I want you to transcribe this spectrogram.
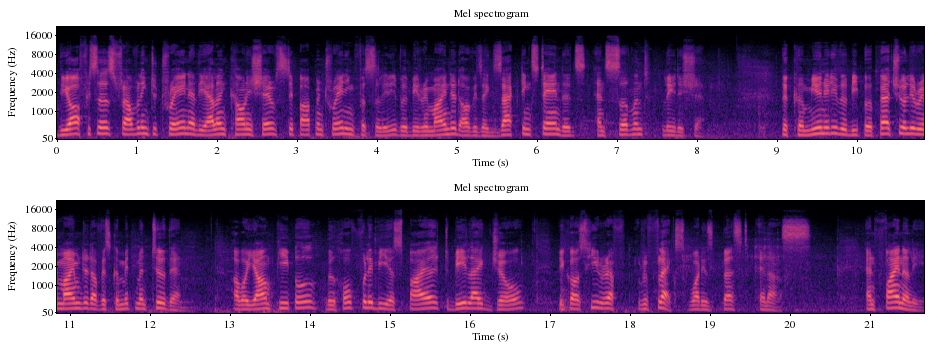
the officers traveling to train at the Allen County Sheriff's Department training facility will be reminded of its exacting standards and servant leadership. The community will be perpetually reminded of his commitment to them. Our young people will hopefully be inspired to be like Joe because he ref- reflects what is best in us. And finally,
